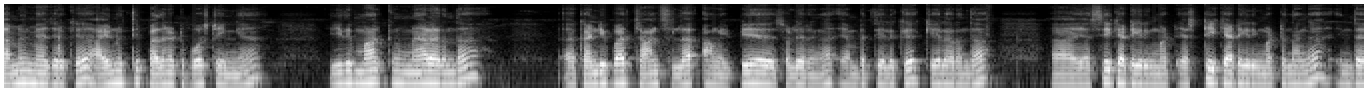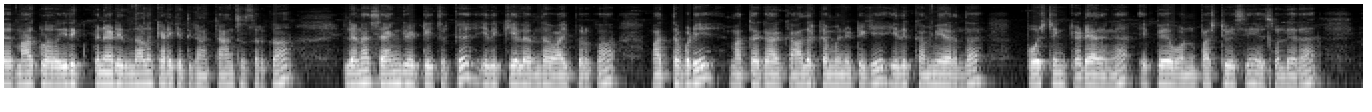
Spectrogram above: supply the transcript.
தமிழ் மேஜருக்கு ஐநூற்றி பதினெட்டு போஸ்டிங்க. இது மார்க்கு மேலே இருந்தால் கண்டிப்பாக சான்ஸ் இல்லை. அவங்க இப்பயே சொல்லிடுங்க எண்பத்தி ஏழுக்கு கீழே இருந்தால் எஸ்சி கேட்டகரிக்கு மட்டும் எஸ்டி கேட்டகரிக்கு மட்டும்தாங்க இந்த மார்க்கில் இதுக்கு பின்னாடி இருந்தாலும் கிடைக்கிறதுக்கான சான்சஸ் இருக்கும். இல்லைன்னா செகண்ட் கிரேட் டீச்சருக்கு இது கீழே இருந்தால் வாய்ப்பு இருக்கும். மற்றபடி மற்ற க அதர் கம்யூனிட்டிக்கு இது கம்மியாக இருந்தால் போஸ்டிங் கிடையாதுங்க. இப்போ ஒன்று ஃபஸ்ட்டு விஷயம் இது சொல்லிடுறேன்.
